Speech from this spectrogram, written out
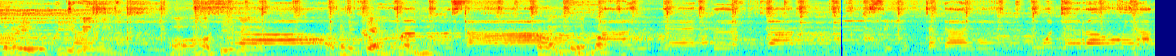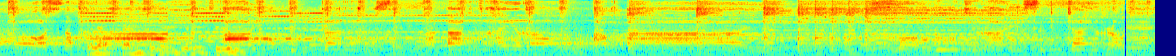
สราเอลปีหนึ่งอ๋อปีหนึ่งเอาท่านอีกแกงทั้งนั้นทั้งนั้นเหมือนเนาะสลับกันผู้หนึ่งผู้หนึ่งตื่นมองดูที่ไรซึ้งใจเราเอง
